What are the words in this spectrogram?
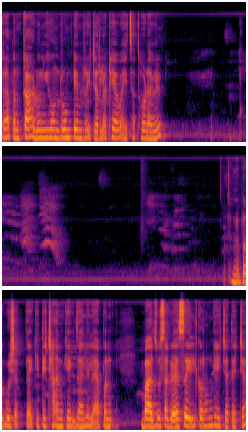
तर आपण काढून घेऊन रूम टेम्परेचरला ठेवायचा थोडा वेळ. तुम्ही बघू शकताय किती छान केक झालेला आहे. आपण बाजू सगळ्या सैल करून घ्यायच्या त्याच्या.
